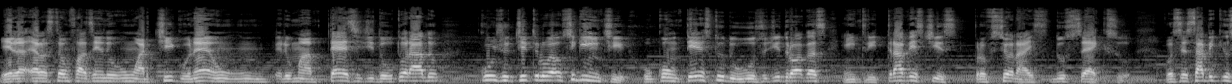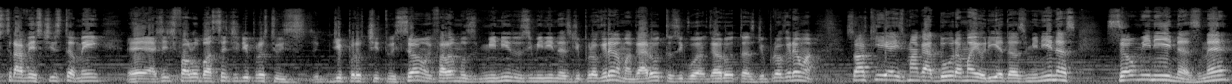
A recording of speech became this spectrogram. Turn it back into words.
Ela- Elas estão fazendo um artigo, né, um- um- uma tese de doutorado cujo título é o seguinte: O contexto do uso de drogas entre travestis profissionais do sexo. Você sabe que os travestis também, é, a gente falou bastante de, prostitui- de prostituição e falamos meninos e meninas de programa, garotos e garotas de programa, só que a esmagadora maioria das meninas são meninas, né?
